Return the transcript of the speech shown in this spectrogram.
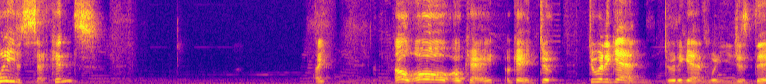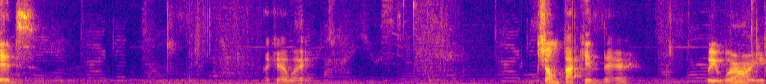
Wait a second! I... Oh, oh, oh, okay, okay, do, do it again. Do it again, what you just did. Okay, wait. Jump back in there. Wait, where are you?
